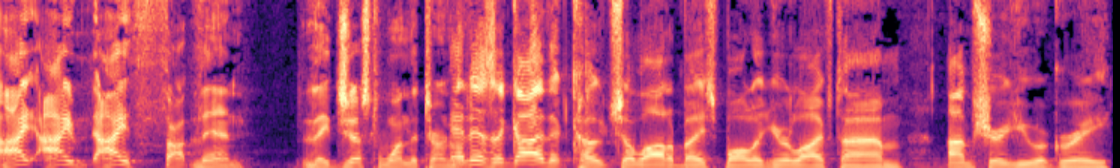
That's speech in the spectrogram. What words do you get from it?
I I I thought then they just won the And tournament. as a guy that coached a lot of baseball in your lifetime, I'm sure you agree.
